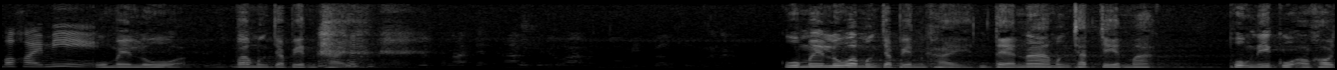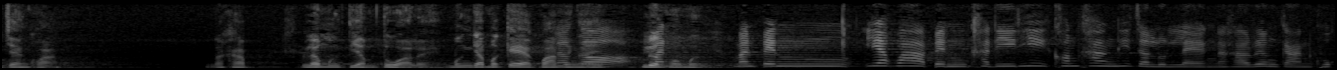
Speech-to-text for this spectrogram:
บอคอยมีกูไม่รู้ว่ามึงจะเป็นใคร กูไม่รู้ว่ามึงจะเป็นใคร แต่หน้ามึงชัดเจนมากพรุ่งนี้กูเอาเข้าแจ้งความนะครับ แล้วมึงเตรียมตัวเลย มึงจะมาแก้ความยังไง แล้วก็เรื่องของมึง มันเป็นเรียกว่าเป็นคดีที่ค่อนข้างที่จะรุนแรงนะคะ เรื่องการคุก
